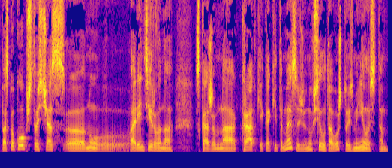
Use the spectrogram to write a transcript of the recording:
Поскольку общество сейчас э, ну, ориентировано скажем, на краткие какие-то месседжи, ну, в силу того, что изменилась там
